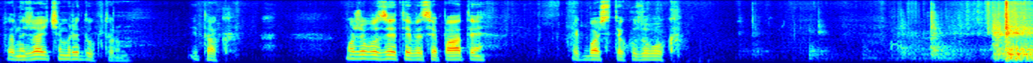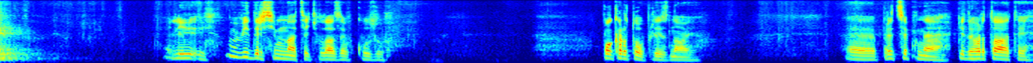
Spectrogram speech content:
понижаючим редуктором. І так, може возити, висипати, як бачите, кузовок Ну, відер 17 влазив в кузов. По картоплі знаю. Е, прицепне, підгортати.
